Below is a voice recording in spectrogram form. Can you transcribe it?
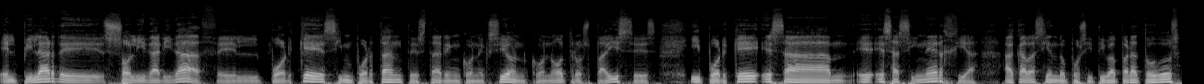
el pilar de solidaridad, el por qué es importante estar en conexión con otros países y por qué esa, e, esa sinergia acaba siendo positiva para todos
